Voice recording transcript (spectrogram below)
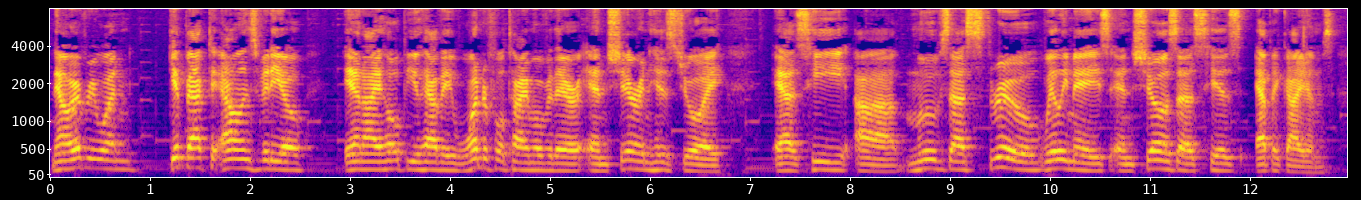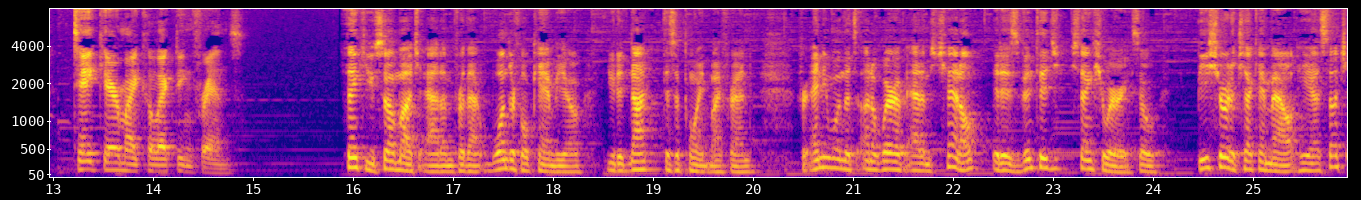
Now everyone, get back to Alan's video and I hope you have a wonderful time over there and share in his joy as he uh, moves us through Willie Mays and shows us his epic items. Take care, my collecting friends. Thank you so much, Adam, for that wonderful cameo. You did not disappoint, my friend. For anyone that's unaware of Adam's channel, it is Vintage Sanctuary, so be sure to check him out. He has such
